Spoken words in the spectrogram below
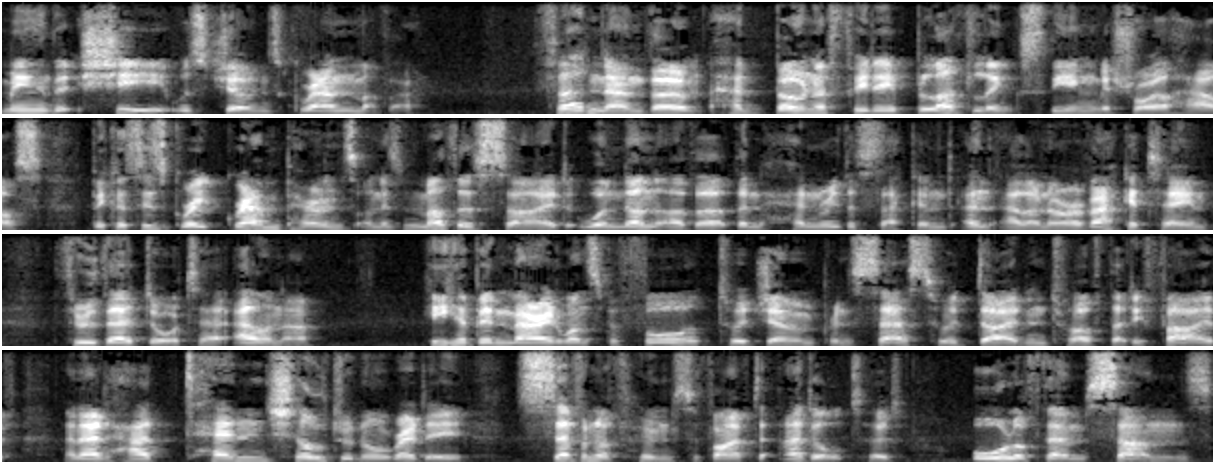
meaning that she was Joan's grandmother. Ferdinand, though, had bona fide blood links to the English royal house because his great grandparents on his mother's side were none other than Henry II and Eleanor of Aquitaine through their daughter Eleanor. He had been married once before to a German princess who had died in 1235 and had had ten children already, seven of whom survived to adulthood, all of them sons.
